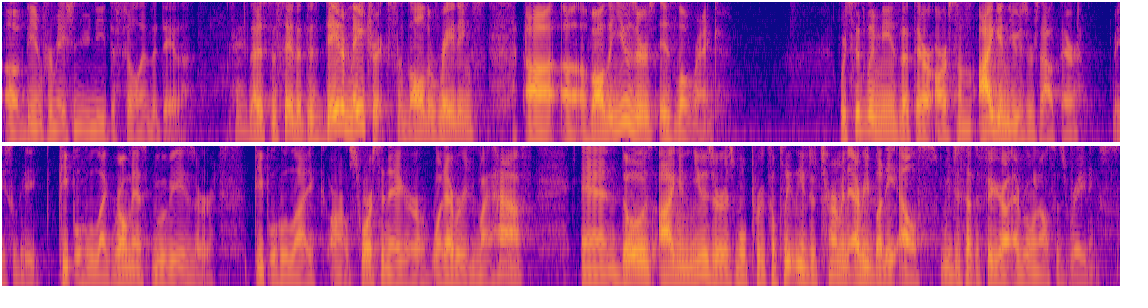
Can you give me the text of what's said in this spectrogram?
of the information you need to fill in the data. Okay? That is to say that this data matrix of all the ratings uh, uh, of all the users is low rank, which simply means that there are some eigen users out there basically people who like romance movies or people who like Arnold Schwarzenegger or whatever you might have. And those eigen users will completely determine everybody else. We just have to figure out everyone else's ratings.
